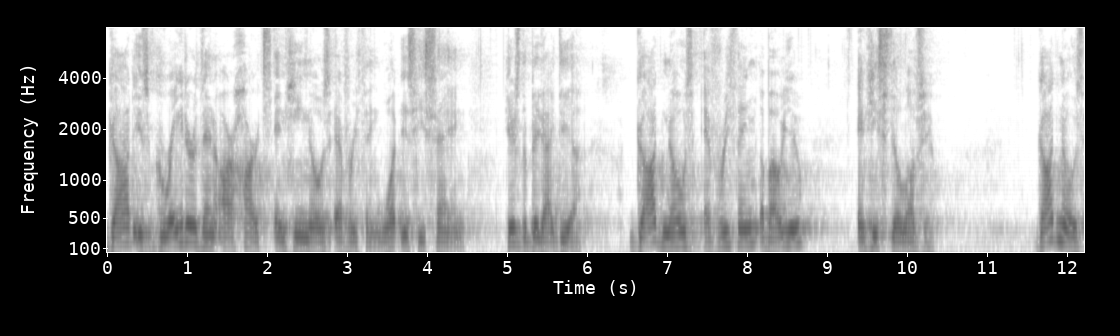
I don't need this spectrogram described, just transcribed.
God is greater than our hearts and he knows everything. What is he saying? Here's the big idea God knows everything about you and he still loves you. God knows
